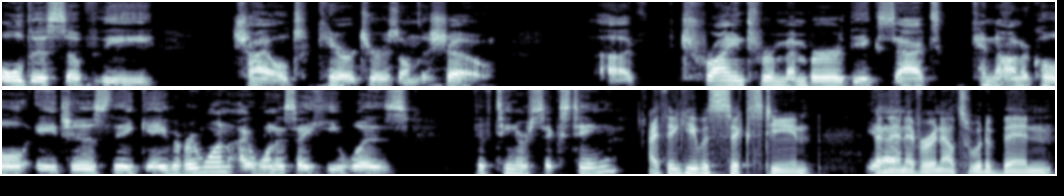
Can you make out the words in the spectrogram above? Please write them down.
oldest of the child characters on the show. Uh, trying to remember the exact canonical ages they gave everyone. I want to say he was 15 or 16. I think he was 16, yeah. and then everyone else would have been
